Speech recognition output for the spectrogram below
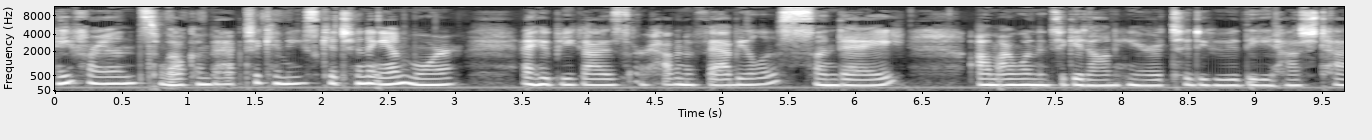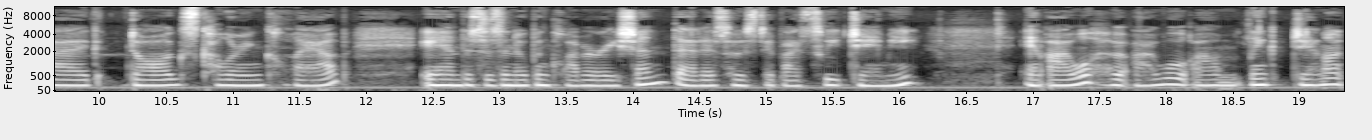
Hey friends, welcome back to Kimmie's Kitchen and more. I hope you guys are having a fabulous Sunday. Um, I wanted to get on here to do the hashtag dogs coloring collab and this is an open collaboration that is hosted by Sweet Jamie and I will I will um, link Jana,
